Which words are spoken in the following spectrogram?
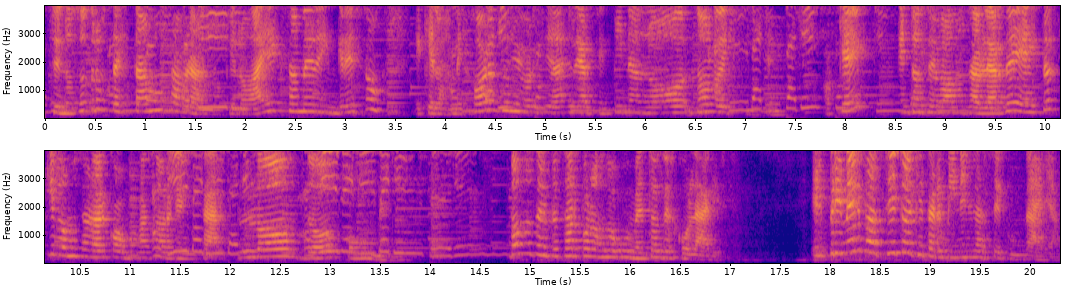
Si nosotros te estamos hablando que no hay examen de ingreso, es que las mejores universidades de Argentina no, no lo exigen. ¿Ok? Entonces vamos a hablar de estas y vamos a hablar cómo vas a organizar los documentos. Vamos a empezar por los documentos escolares. El primer pasito es que termines la secundaria.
